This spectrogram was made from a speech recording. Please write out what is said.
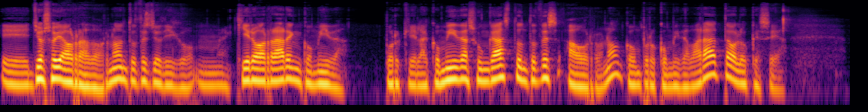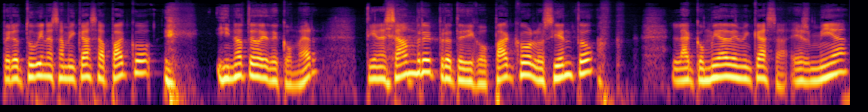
eh, yo soy ahorrador, ¿no? Entonces yo digo, mm, quiero ahorrar en comida porque la comida es un gasto, entonces ahorro, ¿no? Compro comida barata o lo que sea. Pero tú vienes a mi casa, Paco, y no te doy de comer. Tienes hambre, pero te digo, Paco, lo siento, la comida de mi casa es mía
